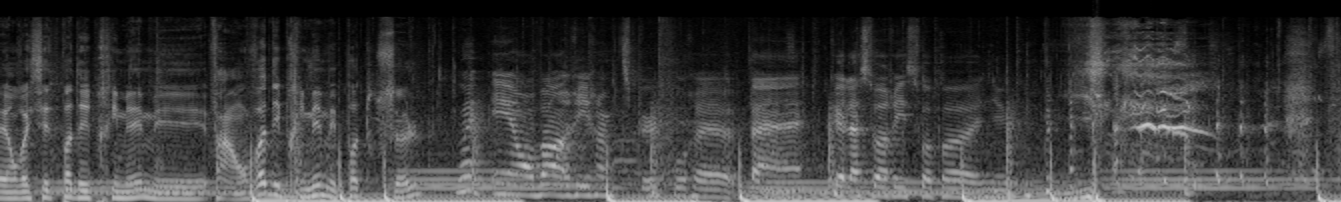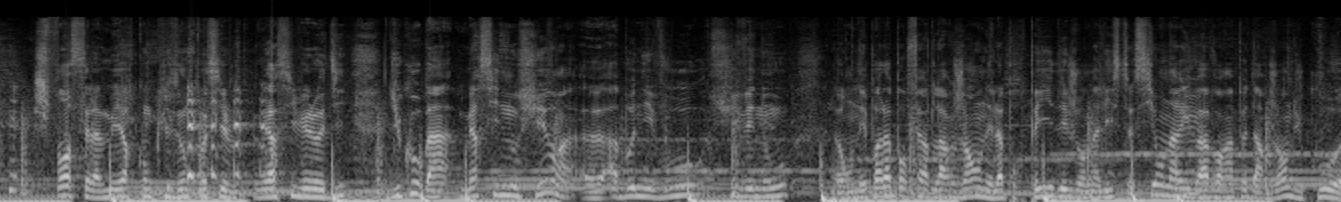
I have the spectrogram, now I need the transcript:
Et on va essayer de pas déprimer, mais enfin, on va déprimer, mais pas tout seul. Ouais, et on va en rire un petit peu pour euh, ben, que la soirée soit pas euh, nulle. Je pense que c'est la meilleure conclusion possible. Merci Mélodie. Du coup, ben, merci de nous suivre. Euh, Abonnez-vous, suivez-nous. On n'est pas là pour faire de l'argent, on est là pour payer des journalistes. Si on arrive à avoir un peu d'argent, du coup,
